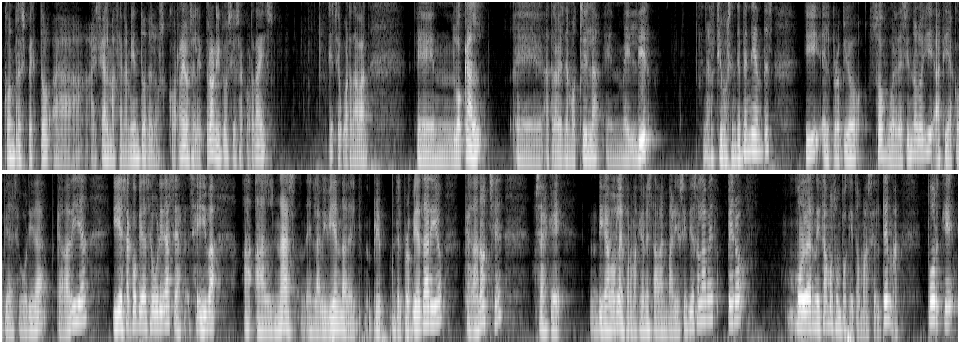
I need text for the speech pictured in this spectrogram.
con respecto a, ese almacenamiento de los correos electrónicos, si os acordáis, que se guardaban en local eh, a través de Mozilla en MailDir, en archivos independientes, y el propio software de Synology hacía copia de seguridad cada día y esa copia de seguridad se, se iba al NAS en la vivienda del, propietario cada noche. O sea que, digamos, la información estaba en varios sitios a la vez, pero modernizamos un poquito más el tema, porque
